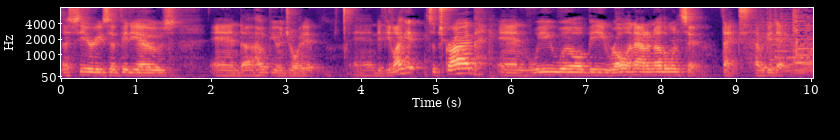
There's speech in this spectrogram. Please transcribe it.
a series of videos and I hope you enjoyed it. And if you like it, subscribe and we will be rolling out another one soon. Thanks. Have a good day.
